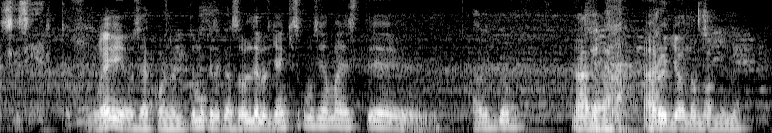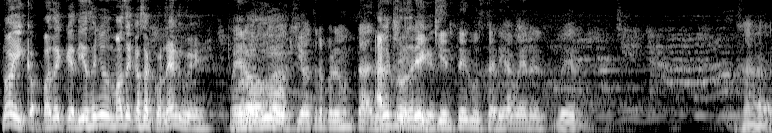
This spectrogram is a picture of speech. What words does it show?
Sí, es cierto. Güey, o sea, con el último que se casó, el de los Yankees, ¿cómo se llama este? Aaron John. Nada, no, Aaron John, no mames, no. No, y capaz de que 10 años más se casa con él, güey. Pero no lo dudo. aquí otra pregunta. ¿de Alex qui- de Rodríguez. quién te gustaría ver, ver? O sea,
